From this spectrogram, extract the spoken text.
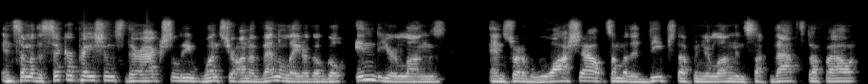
In some of the sicker patients, they're actually once you're on a ventilator, they'll go into your lungs and sort of wash out some of the deep stuff in your lung and suck that stuff out.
